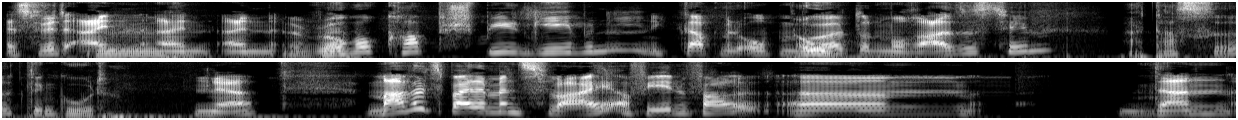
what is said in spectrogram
Es wird ein, hm. ein, ein mhm. Robocop-Spiel geben, ich glaube mit Open oh. World und Moralsystem. Ja, das äh, klingt gut. Ja. Marvel Spider-Man 2 auf jeden Fall. Ähm, dann.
